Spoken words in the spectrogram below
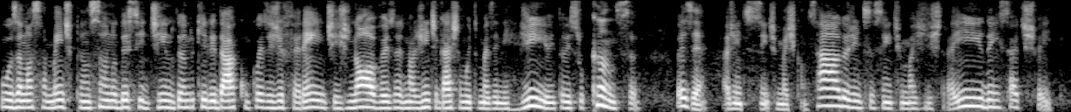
usa a nossa mente pensando, decidindo, tendo que lidar com coisas diferentes, novas, a gente gasta muito mais energia, então isso cansa. Pois é, a gente se sente mais cansado, a gente se sente mais distraído e insatisfeito.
